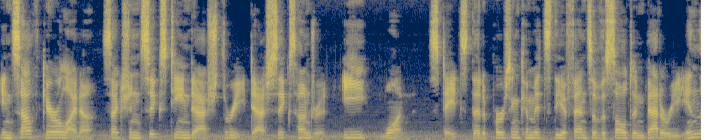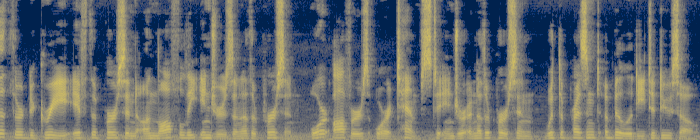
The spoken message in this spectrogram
In South Carolina, Section 16-3-600 E1 states that a person commits the offense of assault and battery in the third degree if the person unlawfully injures another person, or offers or attempts to injure another person with the present ability to do so.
